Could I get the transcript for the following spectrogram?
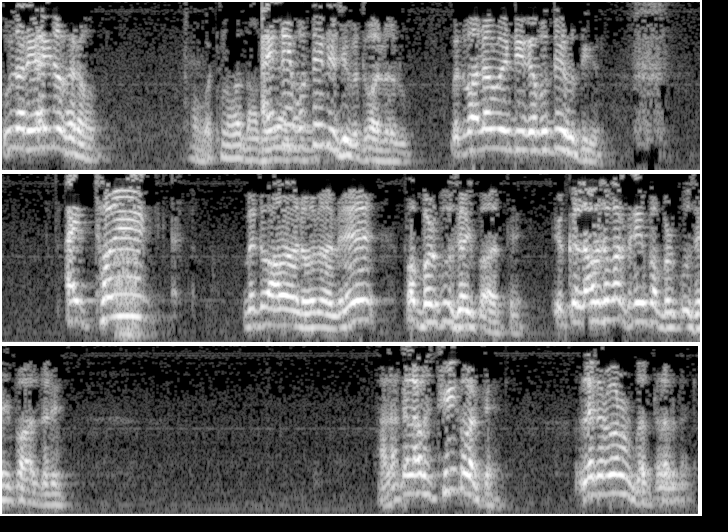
ਖੂਹ ਦਾ ਰਿਹਾ ਹੀ ਨਾ ਫਿਰ ਉਹ। ਇੰਨੀ ਬੁੱਧੀ ਨਹੀਂ ਸੀ ਵਿਦਵਾਨਾਂ ਨੂੰ। ਵਿਦਵਾਨਾਂ ਨੂੰ ਇੰਨੀ ਕੁ ਬੁੱਧੀ ਹੁੰਦੀ ਹੈ। ਇੱਥੋਂ ਹੀ ਵਿਦਵਾਨ ਉਹਨਾਂ ਨੇ ਭੱਬੜ ਪੂਸੇ ਚ ਪਾਤੇ ਇੱਕ ਲਫ਼ਜ਼ ਵਰਤ ਕੇ ਭੱਬੜ ਪੂਸੇ ਚ ਪਾ ਦਿੰਦੇ ਨੇ। ਹਾਲਾਂਕਿ ਲਫ਼ਜ਼ ਠੀਕ ਵਰਤੇ। ਲੇਕਿਨ ਉਹਨਾਂ ਗਲਤ ਲੱਗਦਾ।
